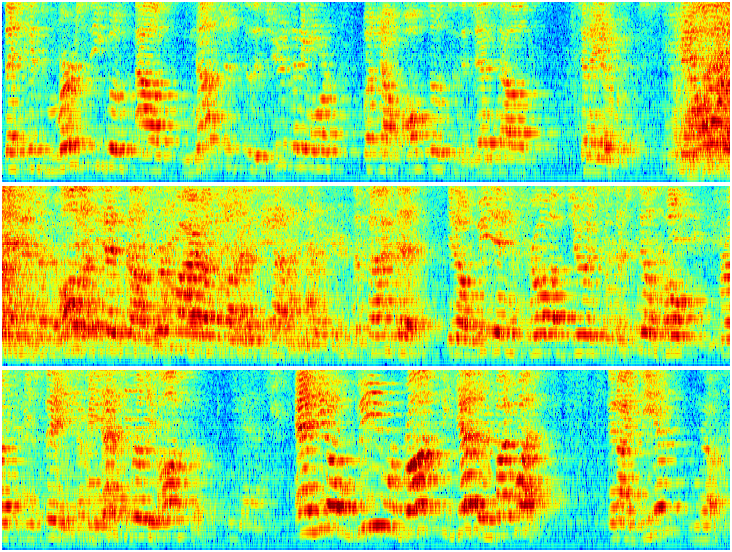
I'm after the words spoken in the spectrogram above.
That His mercy goes out not just to the Jews anymore, but now also to the Gentiles. Can I get a witness? I mean, all, of, all us Gentiles, we're fired up about this passage right here. The fact that, you know, we didn't grow up Jewish, but there's still hope for us to be saved. I mean, that's really awesome. Yeah. And you know, we were brought together by what? An idea? No.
